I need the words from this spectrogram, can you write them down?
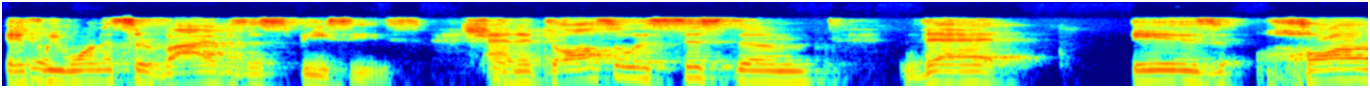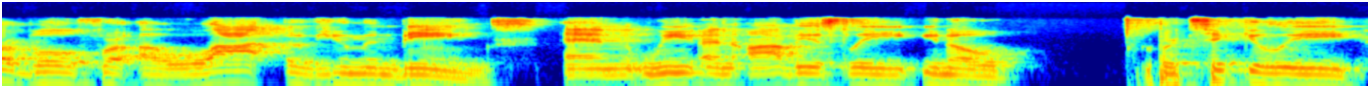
if sure. we want to survive as a species. Sure. And it's also a system that is horrible for a lot of human beings. And we and obviously you know particularly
